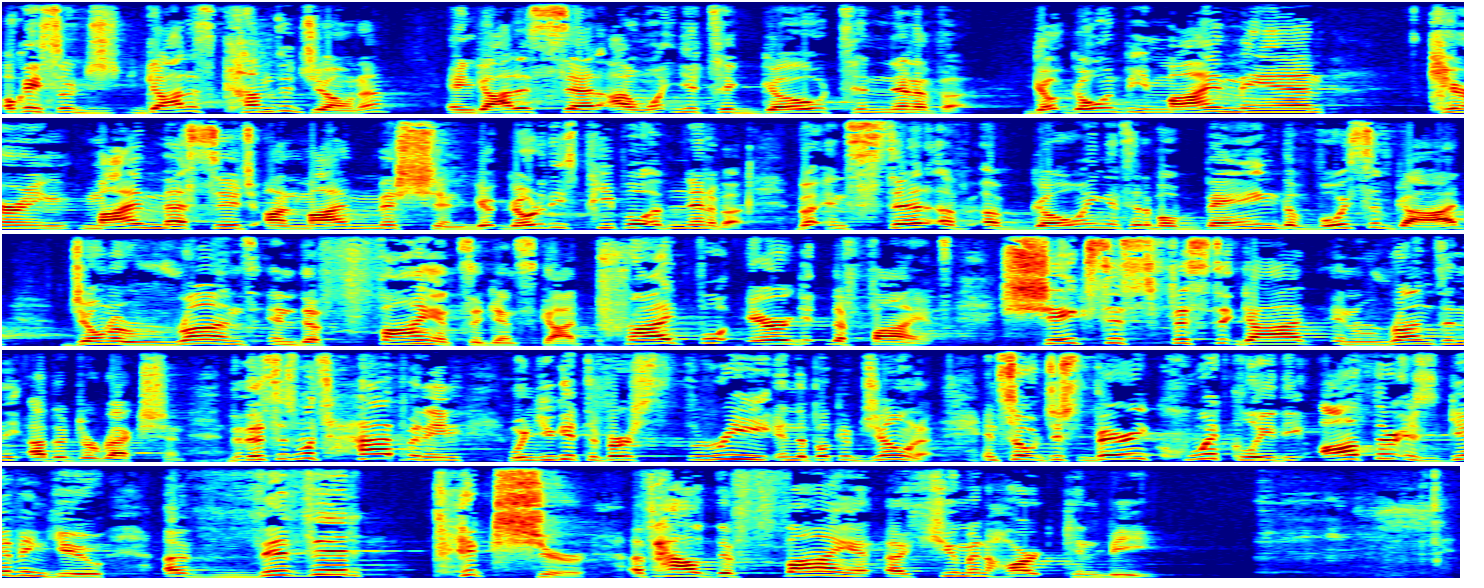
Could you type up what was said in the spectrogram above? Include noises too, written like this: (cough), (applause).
Okay, so God has come to Jonah and God has said, I want you to go to Nineveh. Go, go and be my man carrying my message on my mission. Go, go, to these people of Nineveh. But instead of, of going, instead of obeying the voice of God, Jonah runs in defiance against God. Prideful, arrogant defiance. Shakes his fist at God and runs in the other direction. This is what's happening when you get to verse three in the book of Jonah. And so just very quickly, the author is giving you a vivid picture of how defiant a human heart can be.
